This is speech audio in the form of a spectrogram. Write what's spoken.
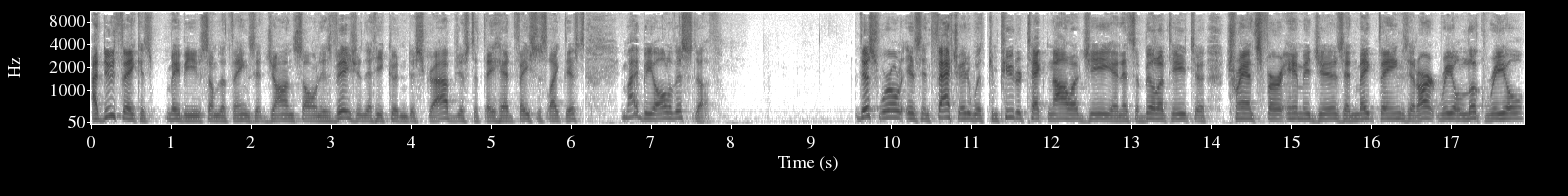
I do think it's maybe some of the things that John saw in his vision that he couldn't describe, just that they had faces like this. It might be all of this stuff. This world is infatuated with computer technology and its ability to transfer images and make things that aren't real look real.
